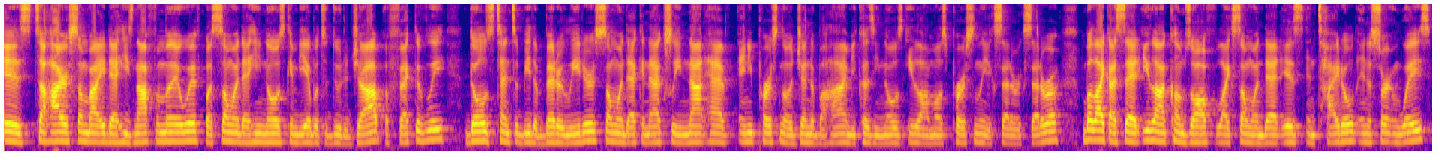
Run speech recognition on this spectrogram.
is to hire somebody that he's not familiar with, but someone that he knows can be able to do the job effectively. Those tend to be the better leaders, someone that can actually not have any personal agenda behind because he knows Elon Musk personally, et cetera, et cetera. But like I said, Elon comes off like someone that is entitled in a certain ways.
